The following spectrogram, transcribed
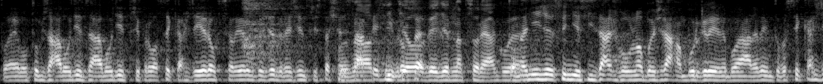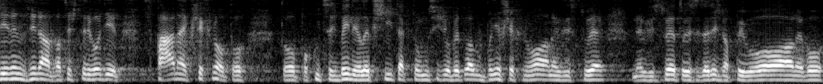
To je o tom závodit, závodit, připravovat se každý rok, celý rok držet režim 365 dní v roce. vědět, na co reaguje. To není, že si měsíc dáš volno, budeš na hamburgery, nebo já nevím, to prostě každý den zina, 24 hodin, spánek, všechno. To, to pokud chceš být nejlepší, tak to musíš obětovat úplně všechno a neexistuje, neexistuje to, jestli jdeš na pivo, a nebo,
